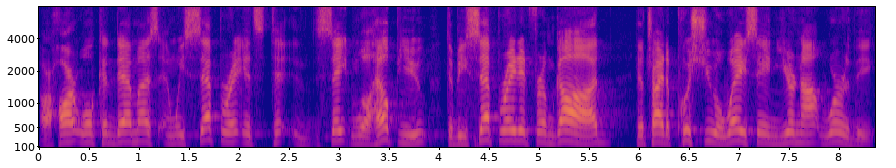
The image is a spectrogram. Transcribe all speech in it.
Our heart will condemn us, and we separate. It's t- Satan will help you to be separated from God. He'll try to push you away, saying, You're not worthy.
